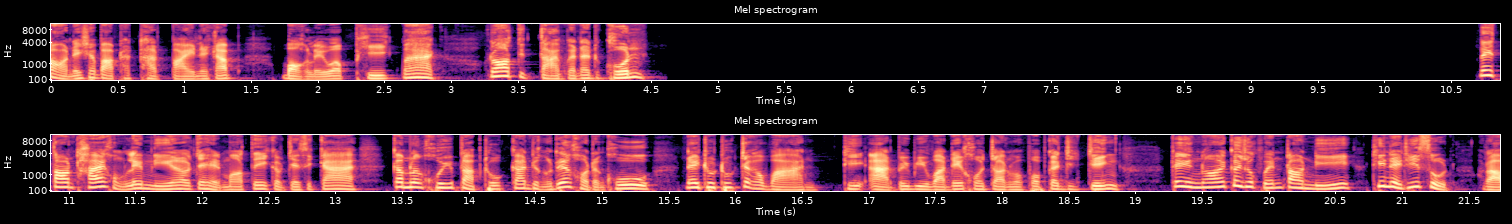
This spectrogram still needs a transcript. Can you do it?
ต่อในฉบับถัดๆไปนะครับ บอกเลยว่าพีคมาก รอติดตามกันนะทุกคนในตอนท้ายของเล่มนี้เราจะเห็นมอร์ตี้กับเจสสิก้ากำลังคุยปรับทุกกันถึงเรื่องของทั้งคู่ ในทุกๆจักรวาลที่อาจไม่มีวันได้โคจรมาพบกันจริงๆ แต่อย่างน้อยก็ยกเว้นตอนนี้ที่ในที่สุดเรา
